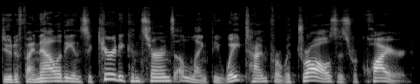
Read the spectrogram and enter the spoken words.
Due to finality and security concerns, a lengthy wait time for withdrawals is required.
